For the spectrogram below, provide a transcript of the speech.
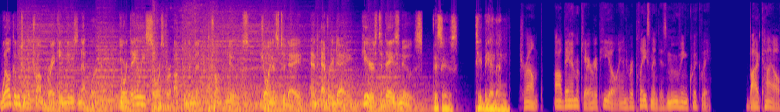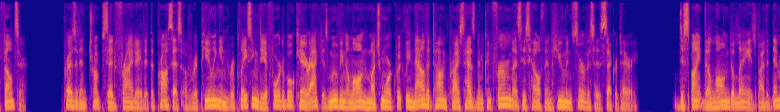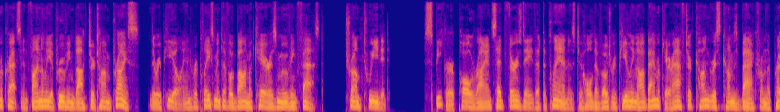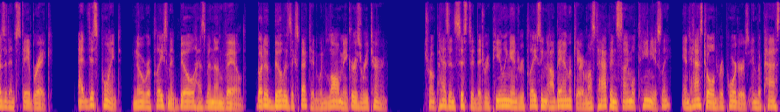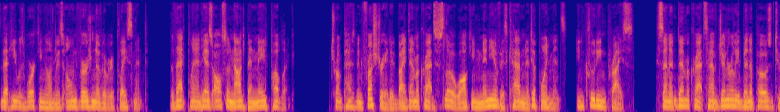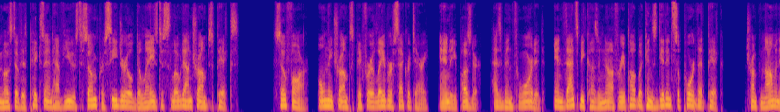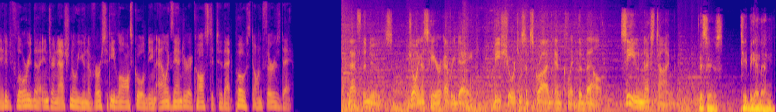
Welcome to the Trump Breaking News Network, your daily source for up-to-the-minute Trump news. Join us today and every day. Here's today's news. This is TBNN. Trump, Obamacare repeal and replacement is moving quickly. By Kyle Feldscher. President Trump said Friday that the process of repealing and replacing the Affordable Care Act is moving along much more quickly now that Tom Price has been confirmed as his Health and Human Services Secretary. Despite the long delays by the Democrats in finally approving Dr. Tom Price, the repeal and replacement of Obamacare is moving fast. Trump tweeted. Speaker Paul Ryan said Thursday that the plan is to hold a vote repealing Obamacare after Congress comes back from the president's day break. At this point, no replacement bill has been unveiled, but a bill is expected when lawmakers return. Trump has insisted that repealing and replacing Obamacare must happen simultaneously, and has told reporters in the past that he was working on his own version of a replacement. That plan has also not been made public. Trump has been frustrated by Democrats slow-walking many of his cabinet appointments, including Price. Senate Democrats have generally been opposed to most of his picks and have used some procedural delays to slow down Trump's picks. So far, only Trump's pick for labor secretary, Andy Puzder, has been thwarted, and that's because enough Republicans didn't support that pick. Trump nominated Florida International University Law School Dean Alexander Acosta to that post on Thursday. That's the news. Join us here every day. Be sure to subscribe and click the bell. See you next time. This is TBNN.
